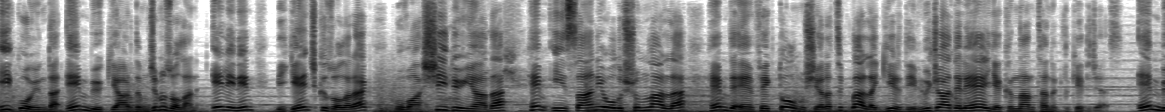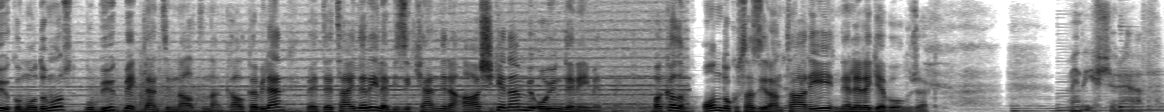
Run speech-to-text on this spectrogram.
ilk oyunda en büyük yardımcımız olan Ellie'nin bir genç kız olarak bu vahşi dünyada hem insani oluşumlarla hem de enfekte olmuş yaratıklarla girdiği mücadeleye yakından tanıklık edeceğiz. En büyük umudumuz bu büyük beklentinin altından kalkabilen ve detaylarıyla bizi kendine aşık eden bir oyun deneyim etmek. Bakalım 19 Haziran tarihi nelere gebe olacak. Maybe you should have.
